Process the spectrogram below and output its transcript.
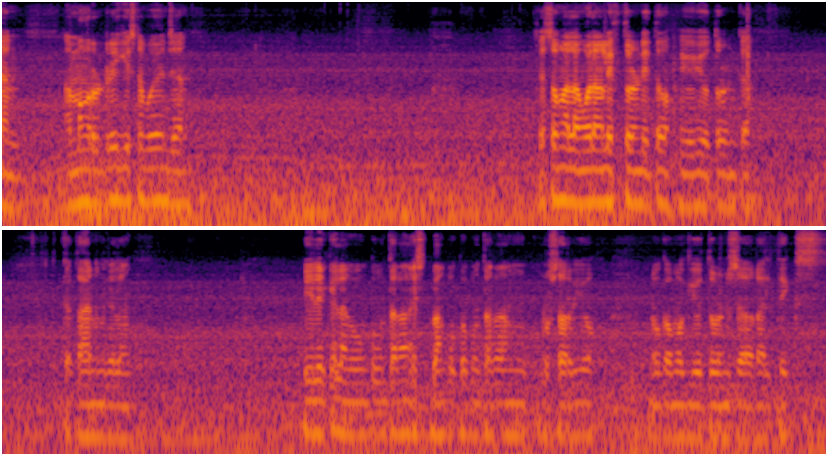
Yan. Amang Rodriguez na po yan dyan. Kaso nga lang walang left turn dito. U-turn ka. Kakanan ka lang. Pili ka lang kung pupunta kang East Bank o papunta kang Rosario. Huwag ka mag-U-turn sa Caltex.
